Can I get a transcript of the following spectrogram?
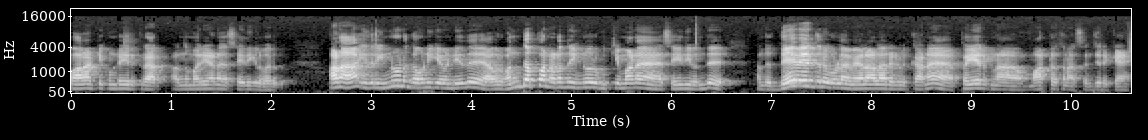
பாராட்டி கொண்டே இருக்கிறார். அந்த மாதிரியான செய்திகள் வருது. ஆனால் இதில் இன்னொன்று கவனிக்க வேண்டியது அவர் வந்தப்போ நடந்த இன்னொரு முக்கியமான செய்தி வந்து அந்த தேவேந்திர குல வேளாளர்களுக்கான பெயர் நான் மாற்றத்தை நான் செஞ்சுருக்கேன்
